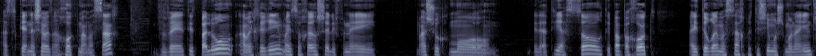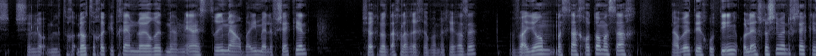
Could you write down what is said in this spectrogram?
אז כן לשבת רחוק מהמסך. ותתפלאו, המחירים, אני זוכר שלפני משהו כמו, לדעתי עשור, טיפה פחות, הייתי רואה מסך ב-98 אינץ' שלא לא צוחק איתכם, לא יורד מה-120-140 אלף שקל. אפשר לקנות אחלה רכב במחיר הזה. והיום מסך, אותו מסך, הרבה יותר איכותי, עולה 30 אלף שקל.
